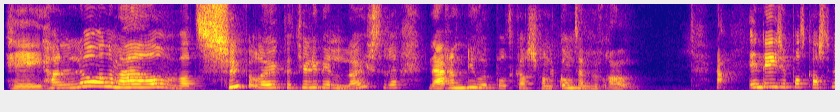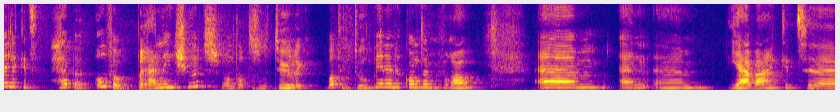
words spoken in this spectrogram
Hey, hallo allemaal! Wat super leuk dat jullie weer luisteren naar een nieuwe podcast van de Content Mevrouw. Nou, in deze podcast wil ik het hebben over branding shoots, want dat is natuurlijk wat ik doe binnen de Content Mevrouw. Ehm, en ehm, ja, waar ik het, uh,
